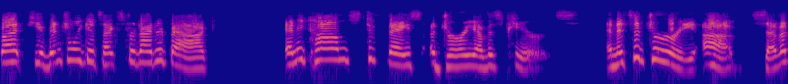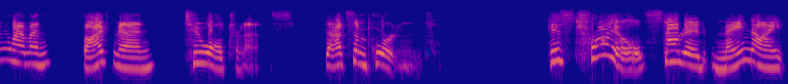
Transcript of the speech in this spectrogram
But he eventually gets extradited back and he comes to face a jury of his peers. And it's a jury of seven women, five men, two alternates. That's important. His trial started May 9th,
